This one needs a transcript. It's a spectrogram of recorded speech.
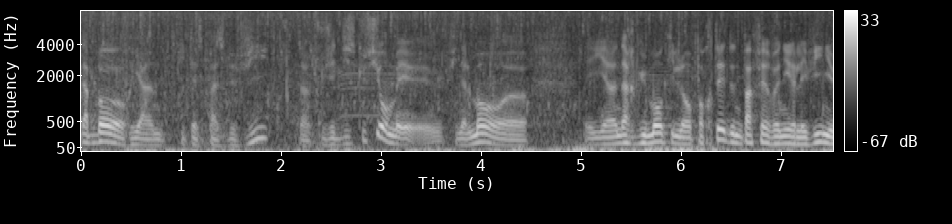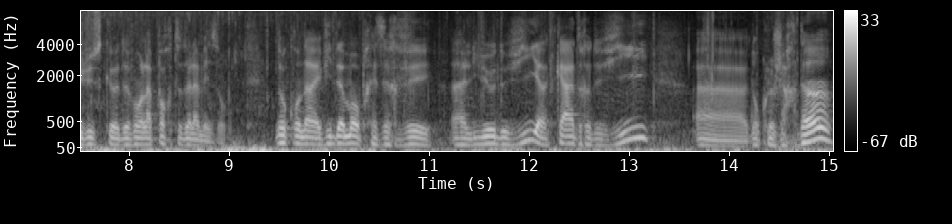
D'abord, il y a un petit espace de vie, c'est un sujet de discussion, mais finalement, euh, il y a un argument qui l'a emporté de ne pas faire venir les vignes jusque devant la porte de la maison. Donc on a évidemment préservé un lieu de vie, un cadre de vie, euh, donc le jardin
